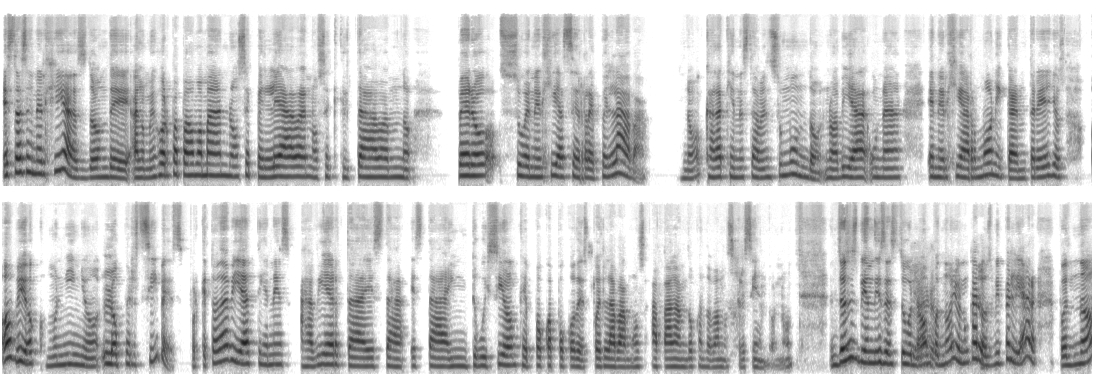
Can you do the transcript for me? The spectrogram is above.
estas energías donde a lo mejor papá o mamá no se peleaban, no se gritaban, no, pero su energía se repelaba. ¿No? Cada quien estaba en su mundo, no había una energía armónica entre ellos. Obvio, como niño lo percibes, porque todavía tienes abierta esta, esta intuición que poco a poco después la vamos apagando cuando vamos creciendo, ¿no? Entonces, bien dices tú, ¿no? Pues no, yo nunca los vi pelear. Pues no,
